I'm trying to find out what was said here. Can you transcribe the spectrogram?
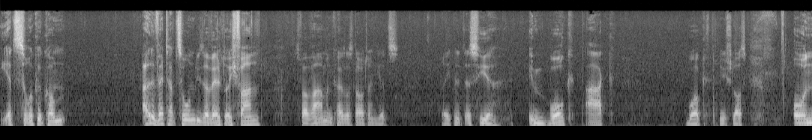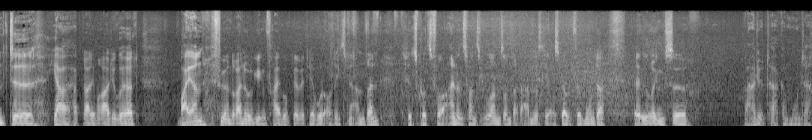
Jetzt zurückgekommen. Alle Wetterzonen dieser Welt durchfahren. Es war warm in Kaiserslautern. Jetzt regnet es hier im Burgpark. Burg, nicht Schloss. Und äh, ja, habe gerade im Radio gehört, Bayern führen 3-0 gegen Freiburg. Da wird ja wohl auch nichts mehr anbrennen. Es ist jetzt kurz vor 21 Uhr am Sonntagabend. Das ist die Ausgabe für Montag. Äh, übrigens äh, Radiotag am Montag,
